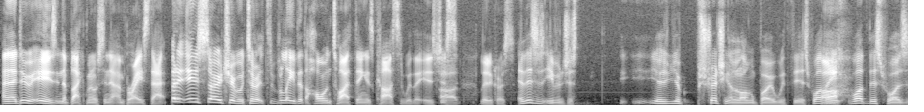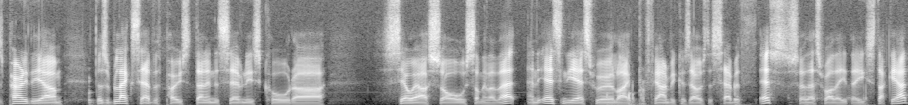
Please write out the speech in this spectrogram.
And they do is in the black metal scene that embrace that, but it is so trivial to, to believe that the whole entire thing is casted with it is just Oh, ludicrous. and this is even just you're, you're stretching a long bow with this. What Oh. they what this was apparently the um there's a Black Sabbath post done in the seventies called uh Sell Our Souls, something like that. And the S and the S were like profound because that was the Sabbath S, so that's why they, they stuck out.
